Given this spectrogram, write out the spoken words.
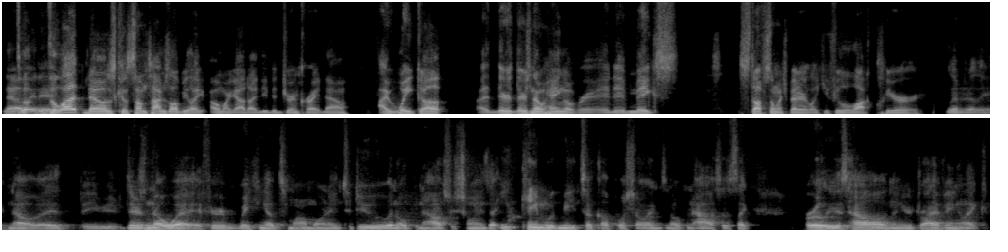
no, it is. Dlet knows because sometimes I'll be like, oh my god, I need to drink right now. I wake up. There, there's no hangover. It, it makes stuff so much better. Like you feel a lot clearer. Literally, no. It, there's no way if you're waking up tomorrow morning to do an open house or showings that you came with me to a couple of showings and open houses like early as hell, and then you're driving like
